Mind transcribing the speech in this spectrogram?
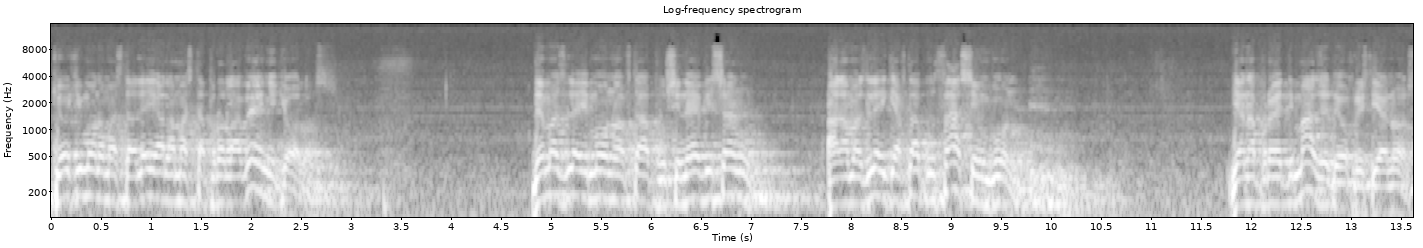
Και όχι μόνο μας τα λέει αλλά μας τα προλαβαίνει κιόλας. Δεν μας λέει μόνο αυτά που συνέβησαν αλλά μας λέει και αυτά που θα συμβούν για να προετοιμάζεται ο χριστιανός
